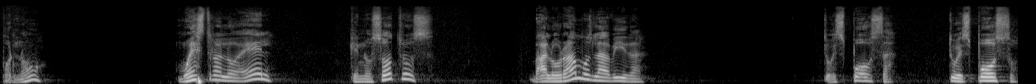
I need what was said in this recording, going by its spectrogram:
Por no. Muéstralo a Él, que nosotros valoramos la vida. Tu esposa, tu esposo,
